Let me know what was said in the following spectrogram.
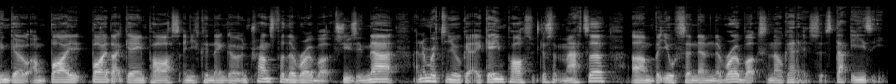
can go and buy buy that Game Pass and you can then go and transfer the Robux using that and in return you'll get a Game Pass which doesn't matter um, but you'll send them the Robux and they'll get it so it's that easy.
